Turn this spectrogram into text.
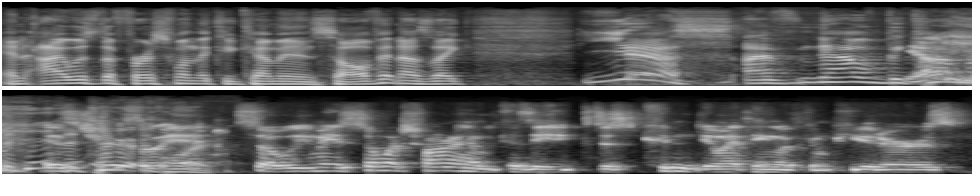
and I was the first one that could come in and solve it. And I was like, "Yes, I've now become the, the it's tech true. support." So we made so much fun of him because he just couldn't do anything with computers.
